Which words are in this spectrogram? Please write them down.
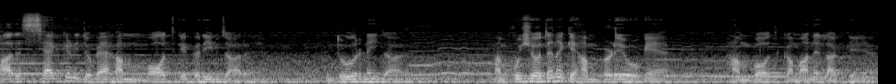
ہر سیکنڈ جو ہے، ہم موت کے قریب جا رہے ہیں۔ دور نہیں جا رہے۔ ہم خوش ہوتے ہیں نا کہ ہم بڑے ہو گئے ہیں۔ ہم بہت کمانے لگ گئے ہیں۔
